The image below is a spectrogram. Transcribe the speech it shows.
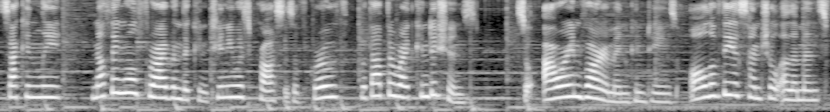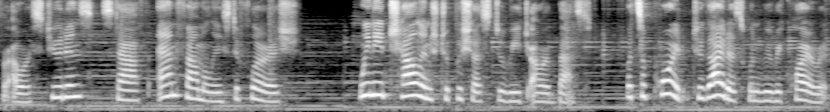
Secondly, nothing will thrive in the continuous process of growth without the right conditions. So our environment contains all of the essential elements for our students, staff, and families to flourish. We need challenge to push us to reach our best, but support to guide us when we require it.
